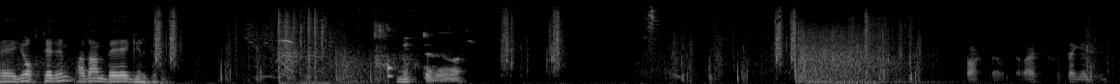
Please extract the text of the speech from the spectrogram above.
B yok dedim. Adam B'ye girdi. midde de var. Baklar da var. Kısa geliyor.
